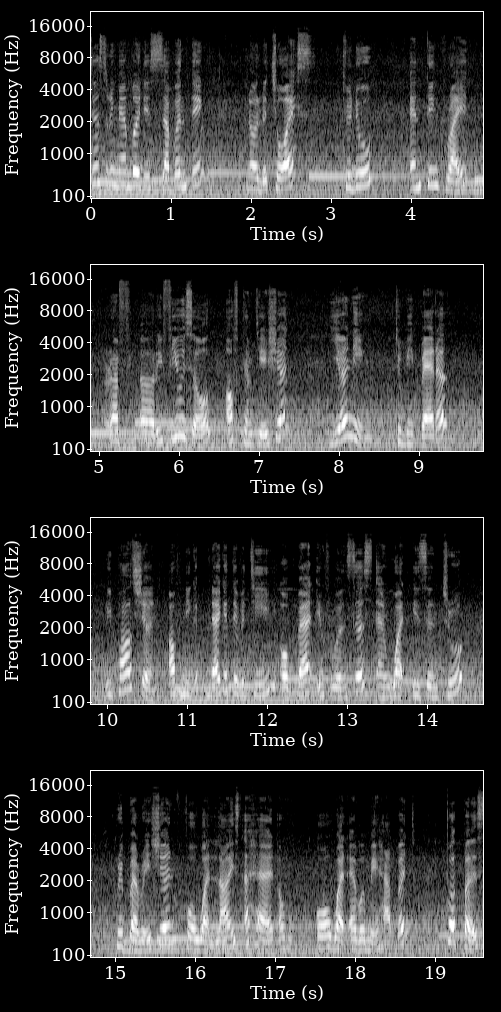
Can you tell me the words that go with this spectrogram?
just remember this seven thing, you know, the choice to do and think right, ref- uh, refusal of temptation, yearning to be better, repulsion of neg- negativity or bad influences and what isn't true, preparation for what lies ahead of, or whatever may happen, purpose,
